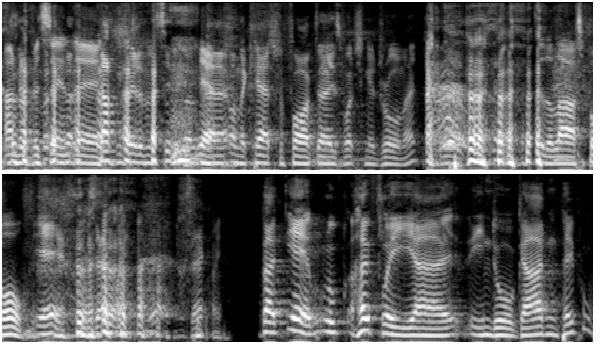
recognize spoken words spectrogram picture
Hundred percent there Nothing better than sitting on, Yeah. uh, on the couch for five days watching a draw, mate. to the last ball. Yeah, exactly. exactly. But yeah, look, hopefully uh, the indoor garden people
